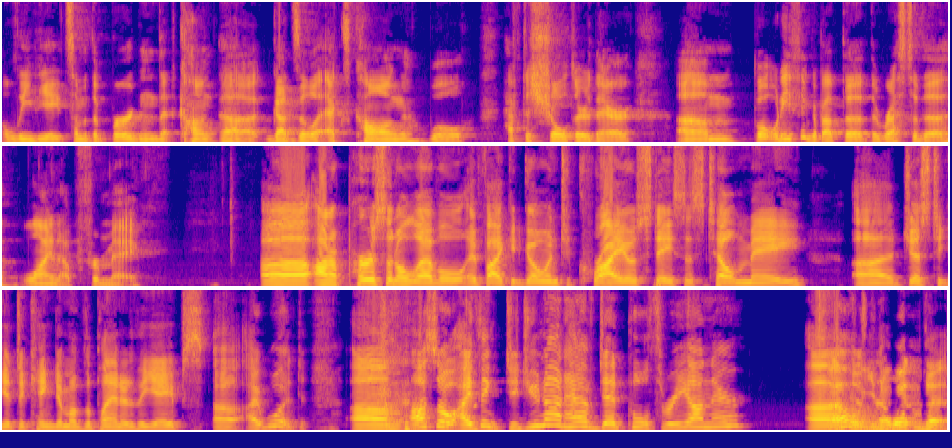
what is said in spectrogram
alleviate some of the burden that Kong, uh, Godzilla X Kong will have to shoulder there. Um, but what do you think about the the rest of the lineup for May? Uh, on a personal level, if I could go into cryostasis till May, uh, just to get to Kingdom of the Planet of the Apes, uh, I would. Um, also, I think did you not have Deadpool three on there? Uh, oh, you know what? The,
